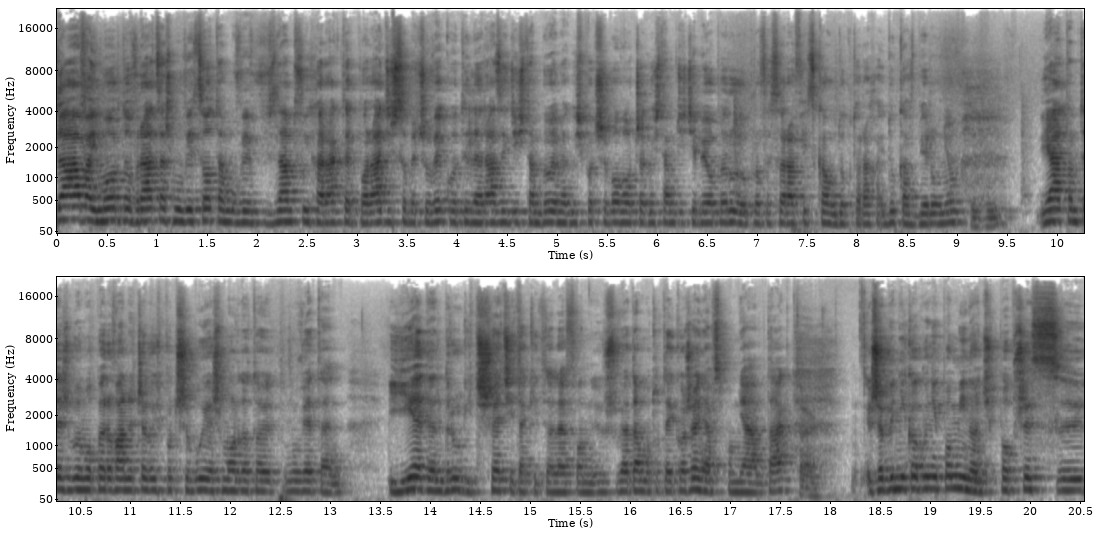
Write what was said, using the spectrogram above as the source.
Dawaj mordo, wracasz, mówię co tam, mówię znam twój charakter, poradzisz sobie człowieku, tyle razy gdzieś tam byłem, jakbyś potrzebował czegoś tam, gdzie ciebie operują, profesora Ficka u doktora Hajduka w Bieruniu. Mhm. Ja tam też byłem operowany, czegoś potrzebujesz mordo, to mówię ten... I jeden, drugi, trzeci taki telefon, już wiadomo, tutaj korzenia wspomniałem, tak? Tak. Żeby nikogo nie pominąć, poprzez y,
